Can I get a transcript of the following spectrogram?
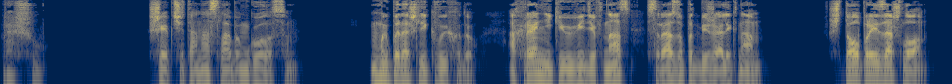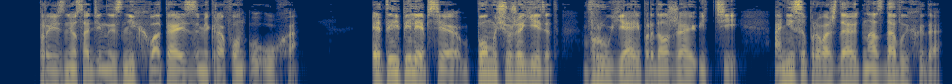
Прошу. Шепчет она слабым голосом. Мы подошли к выходу. Охранники, увидев нас, сразу подбежали к нам. «Что произошло?» — произнес один из них, хватаясь за микрофон у уха. «Это эпилепсия, помощь уже едет». Вру я и продолжаю идти. Они сопровождают нас до выхода.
